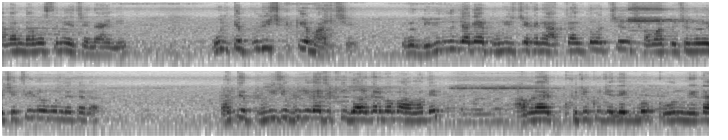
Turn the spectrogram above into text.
আগাম ব্যবস্থা নিয়েছে? নেয়নি। উল্টে পুলিশকে মারছে। এবার বিভিন্ন জায়গায় পুলিশ যেখানে আক্রান্ত হচ্ছে, সবার পেছনে রয়েছে তৃণমূল নেতারা। অতএব পুলিশে বুঝে গেছে কি দরকার বাবা আমাদের? আমরা খুঁজে খুঁজে দেখব কোন নেতা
